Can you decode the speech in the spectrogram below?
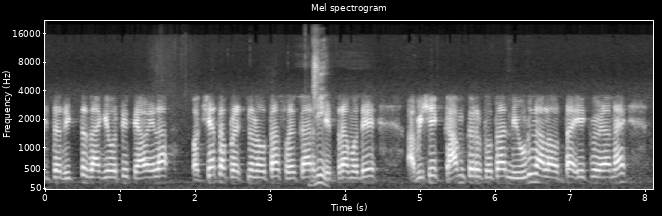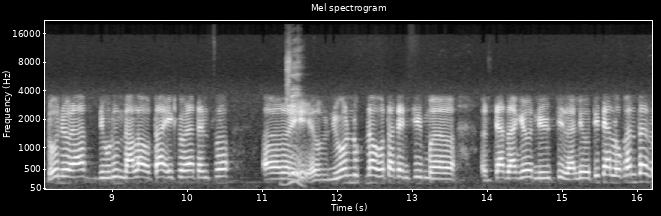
तिथं रिक्त जागेवरती त्यावेळेला पक्षाचा प्रश्न नव्हता. सहकार. क्षेत्रामध्ये अभिषेक काम करत होता निवडून आला होता एक वेळा नाही दोन वेळा निवडून आला होता एक वेळा त्यांचं निवडणूक न होता त्यांची त्या जागेवर नियुक्ती झाली होती. त्या लोकांचं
